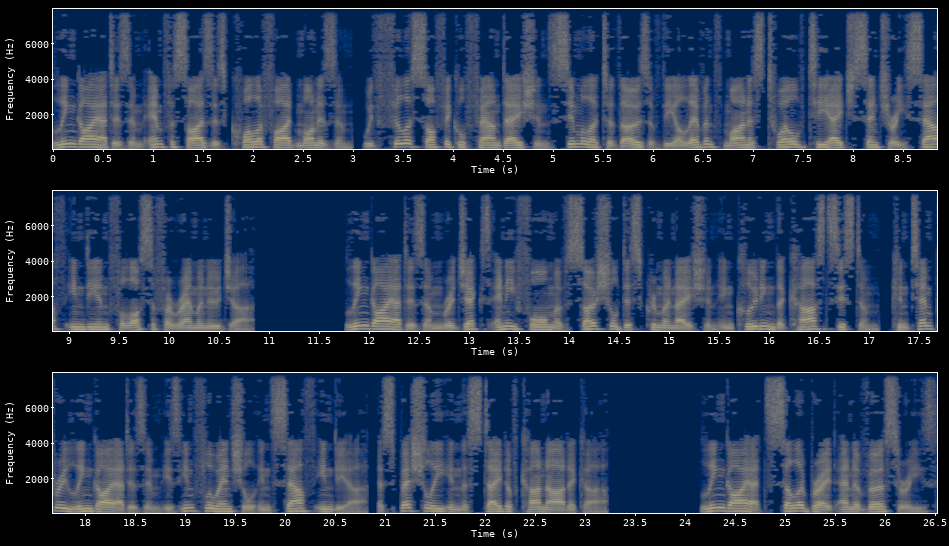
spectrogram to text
Lingayatism emphasizes qualified monism, with philosophical foundations similar to those of the 11th–12th century South Indian philosopher Ramanuja. Lingayatism rejects any form of social discrimination including the caste system. Contemporary Lingayatism is influential in South India, especially in the state of Karnataka. Lingayats celebrate anniversaries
